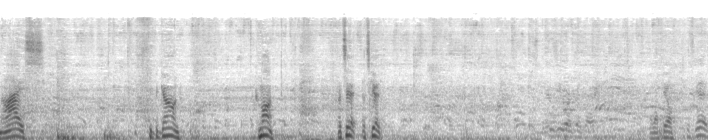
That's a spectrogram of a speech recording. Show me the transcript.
Nice. Keep it going. Come on. That's it. That's good. Easy work right there. How do I feel? It's good.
